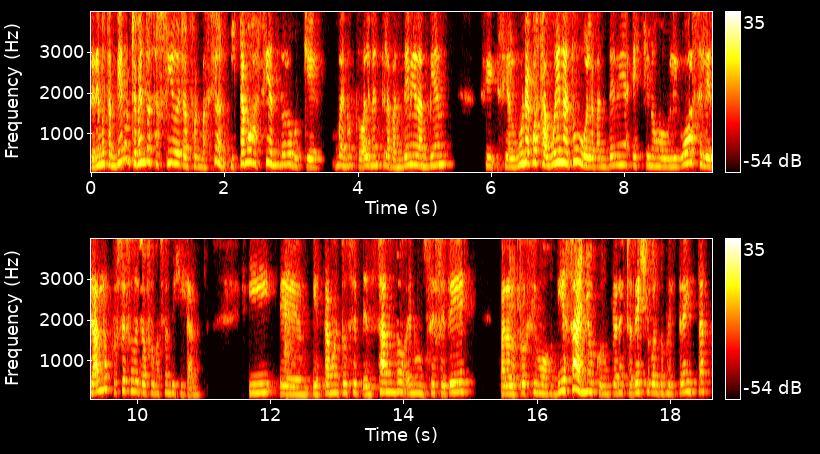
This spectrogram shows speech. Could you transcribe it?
tenemos también un tremendo desafío de transformación y estamos haciéndolo porque, bueno, probablemente la pandemia también, si, si, alguna cosa buena tuvo la pandemia es que nos obligó a acelerar los procesos de transformación digital. Y, eh, y estamos entonces pensando en un CFT para los próximos 10 años con un plan estratégico el 2030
